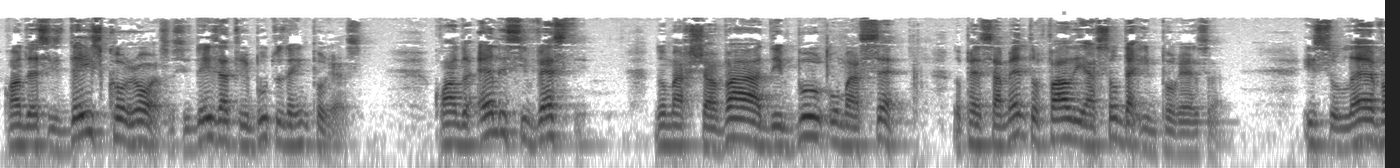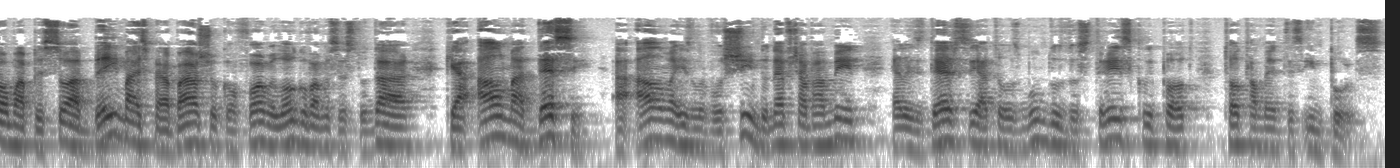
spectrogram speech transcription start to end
quando esses dez coroas, esses dez atributos da impureza, quando ele se veste no marchavá, dibur, umase, no pensamento, fala e ação da impureza, isso leva uma pessoa bem mais para baixo, conforme logo vamos estudar, que a alma desce, a alma os levushim do Nefesh Hamid, eles descem até os mundos dos três clipot totalmente impuros.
